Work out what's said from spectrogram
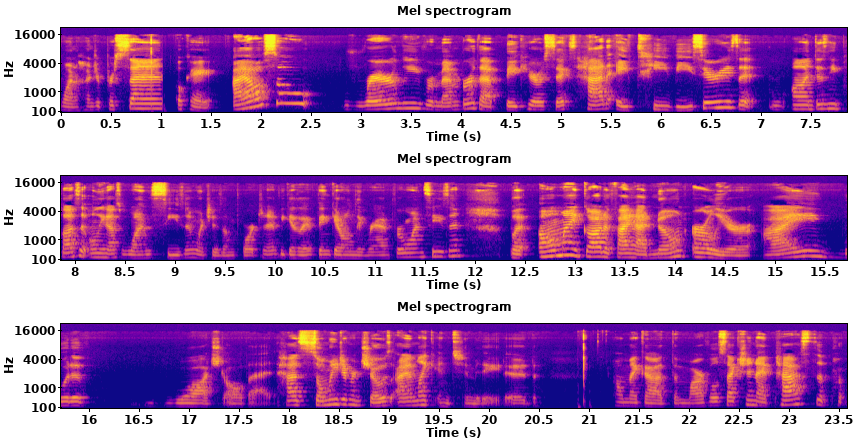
100%. Okay, I also rarely remember that Big Hero 6 had a TV series. It on Disney Plus it only has one season, which is unfortunate because I think it only ran for one season. But oh my god, if I had known earlier, I would have watched all that. It has so many different shows. I am like intimidated. Oh my god, the Marvel section. I passed the P-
